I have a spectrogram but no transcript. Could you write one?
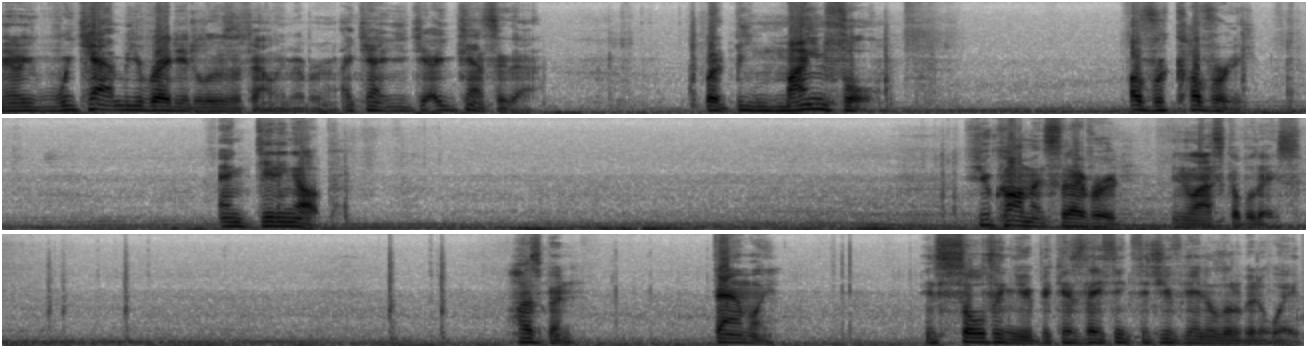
you know, we can't be ready to lose a family member. I can't, you can't say that. But be mindful of recovery and getting up. A few comments that I've heard in the last couple days. Husband, family insulting you because they think that you've gained a little bit of weight.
